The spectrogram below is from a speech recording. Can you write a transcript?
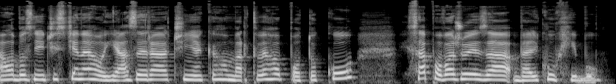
alebo znečisteného jazera či nejakého mŕtvého potoku, sa považuje za veľkú chybu.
